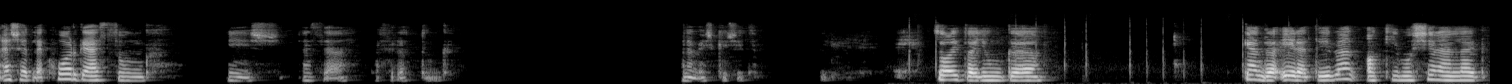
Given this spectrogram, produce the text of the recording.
esetleg horgászunk, és ezzel befülöttünk. Nem is kicsit. Szóval itt vagyunk Kendra életében, aki most jelenleg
